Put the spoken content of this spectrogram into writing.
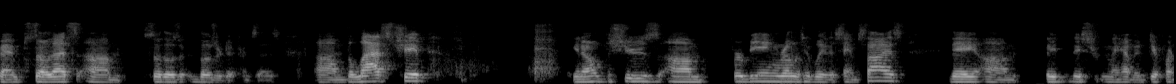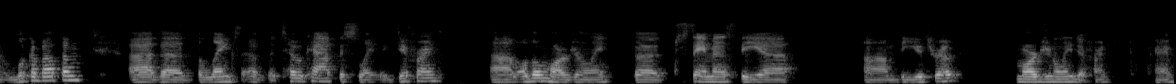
Okay, so that's um, so those are, those are differences. Um, the last shape, you know, the shoes um, for being relatively the same size, they um, they they certainly have a different look about them. Uh, the, the length of the toe cap is slightly different, um, although marginally, the same as the, uh, um, the U throat, marginally different, okay?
